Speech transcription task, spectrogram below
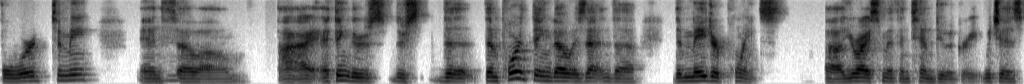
forward to me, and mm-hmm. so um, I, I think there's there's the the important thing though is that in the the major points, uh, Uriah Smith and Tim do agree, which is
